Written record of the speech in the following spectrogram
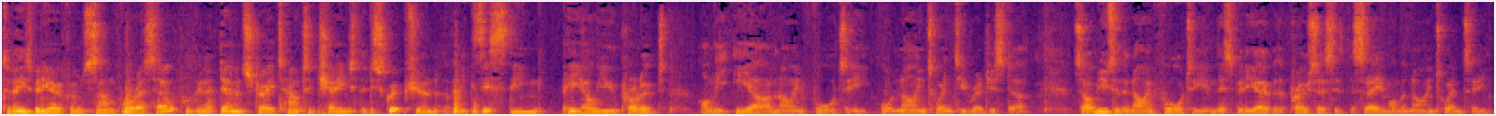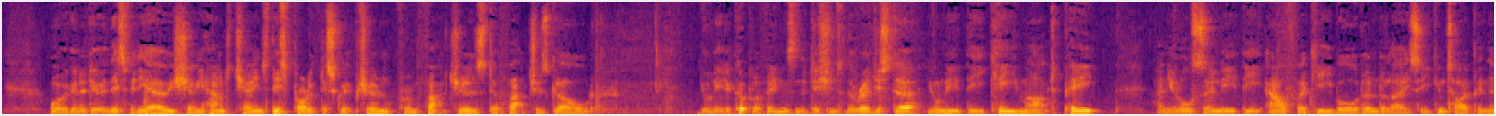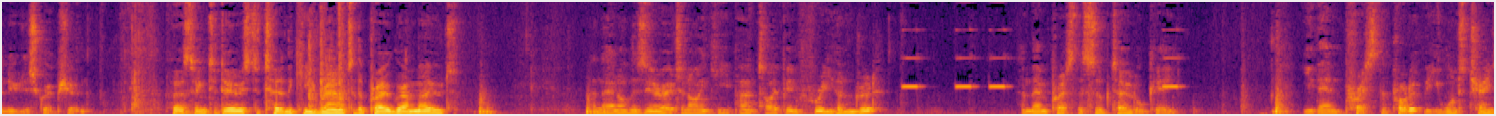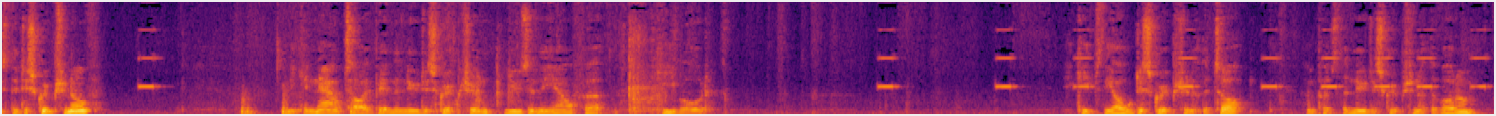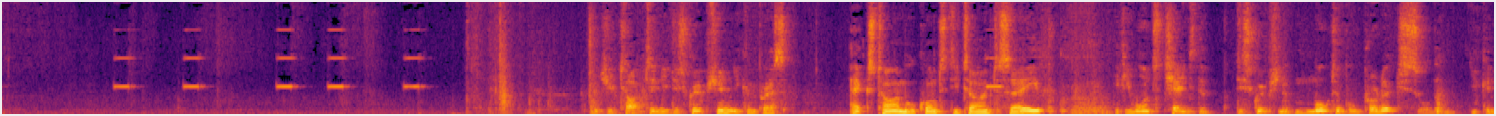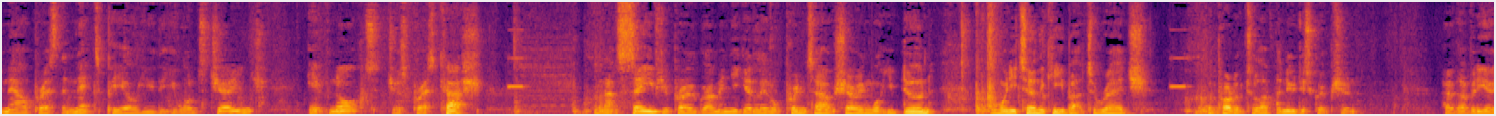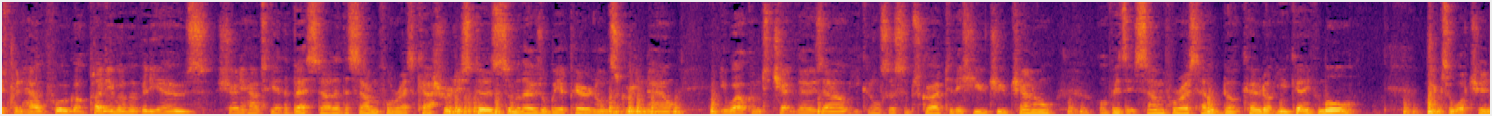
Today's video from Sam4S Help, we're going to demonstrate how to change the description of an existing PLU product on the ER940 or 920 register. So I'm using the 940 in this video, but the process is the same on the 920. What we're going to do in this video is show you how to change this product description from Factures to Factures Gold. You'll need a couple of things in addition to the register. You'll need the key marked P and you'll also need the alpha keyboard underlay so you can type in the new description. First thing to do is to turn the key round to the program mode and then on the 0 to 9 keypad type in 300 and then press the subtotal key. You then press the product that you want to change the description of and you can now type in the new description using the alpha keyboard. Keeps the old description at the top and puts the new description at the bottom. Once you've typed in your description you can press X time or quantity time to save. If you want to change the description of multiple products or the, you can now press the next PLU that you want to change. If not, just press cash and that saves your programming. You get a little printout showing what you've done and when you turn the key back to reg the product will have the new description. Hope that video has been helpful. We've got plenty of other videos showing you how to get the best out of the SAM4S cash registers. Some of those will be appearing on screen now. You're welcome to check those out. You can also subscribe to this YouTube channel or visit sam4shelp.co.uk for more. Thanks for watching.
